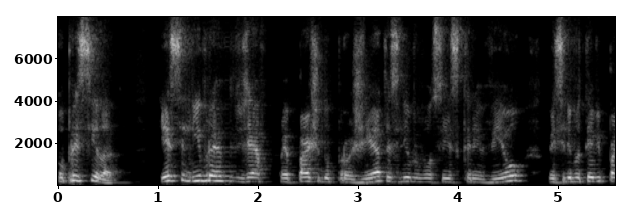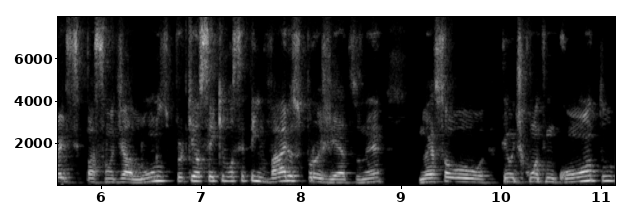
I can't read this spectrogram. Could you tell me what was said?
Ô Priscila, esse livro é, já é parte do projeto, esse livro você escreveu, esse livro teve participação de alunos, porque eu sei que você tem vários projetos, né? Não é só o, tem o de conto em conto,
